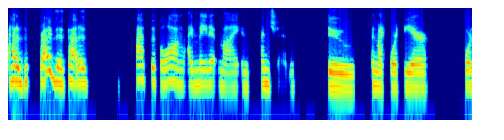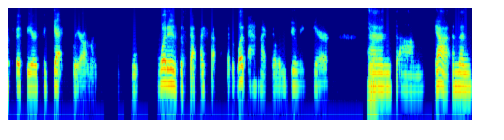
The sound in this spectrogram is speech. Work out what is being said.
how to describe this, how to pass this along. I made it my intention to in my fourth year, fourth, fifth year to get clear on like what is the step by step method? What am I really doing here? Yeah. And um, yeah, and then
